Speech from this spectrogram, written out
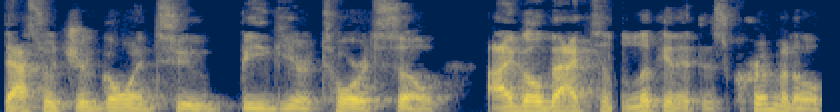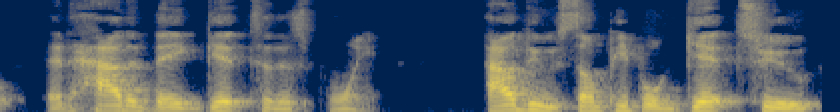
that's what you're going to be geared towards. So I go back to looking at this criminal and how did they get to this point? How do some people get to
